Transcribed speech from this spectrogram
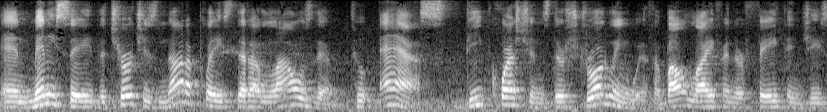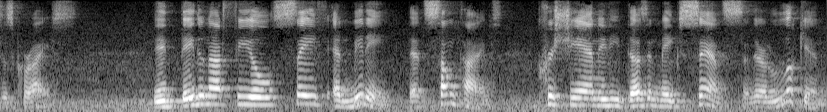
And many say the church is not a place that allows them to ask deep questions they're struggling with about life and their faith in Jesus Christ. They, they do not feel safe admitting that sometimes Christianity doesn't make sense and they're looking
